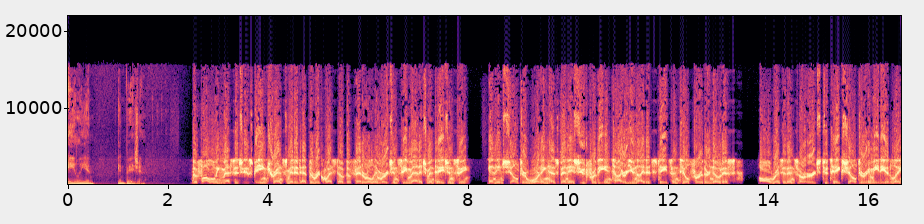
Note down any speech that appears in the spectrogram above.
alien invasion. The following message is being transmitted at the request of the Federal Emergency Management Agency. An in-shelter warning has been issued for the entire United States until further notice. All residents are urged to take shelter immediately.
